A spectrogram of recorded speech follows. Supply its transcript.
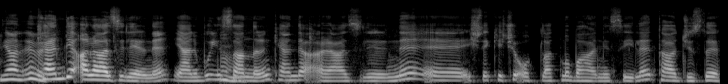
yani evet. Kendi arazilerine yani bu insanların Hı. kendi arazilerine e, işte keçi otlatma bahanesiyle tacizde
